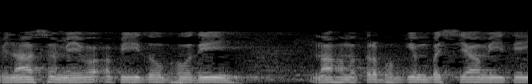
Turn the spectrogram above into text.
വിനാശമേവ അപീതോ ഭവതി നാഹമത്ര ഭോഗ്യം പശ്യാമീതി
